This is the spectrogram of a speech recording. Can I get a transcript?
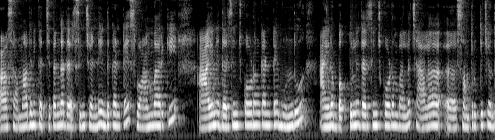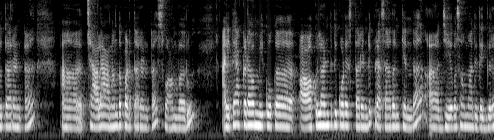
ఆ- సమాధిని ఖచ్చితంగా దర్శించండి. ఎందుకంటే స్వామివారికి ఆయన్ని దర్శించుకోవడం కంటే ముందు ఆయన భక్తుల్ని దర్శించుకోవడం వల్ల చాలా సంతృప్తి చెందుతారంట. చాలా ఆనందపడతారంట స్వామివారు. అయితే అక్కడ మీకు ఒక ఆకు లాంటిది కూడా ఇస్తారండి ప్రసాదం కింద ఆ జీవ సమాధి దగ్గర.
